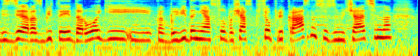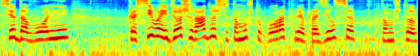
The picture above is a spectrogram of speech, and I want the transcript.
везде разбитые дороги и как бы вида не особо. Сейчас все прекрасно, все замечательно, все довольны. Красиво идешь, радуешься тому, что город преобразился, потому что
